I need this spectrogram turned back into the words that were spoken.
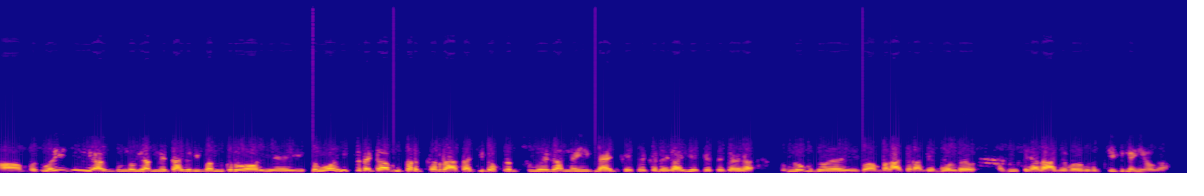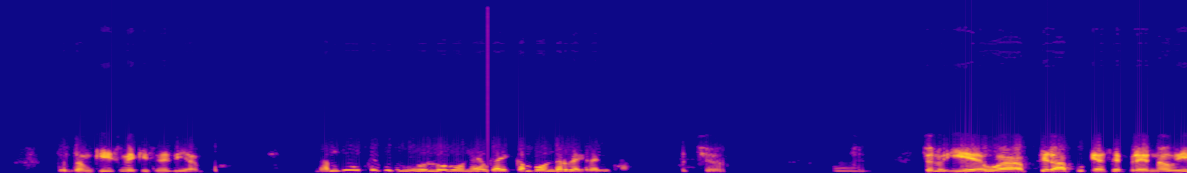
हाँ बस वही कि तुम लोग यार नेतागिरी बंद करो और ये तो वो इस तरह का वितर्क कर रहा था कि डॉक्टर छुएगा नहीं गाइड कैसे करेगा ये कैसे करेगा तुम लोग जो है बढ़ा चढ़ा के बोल रहे हो अभी से ज़्यादा आगे बढ़ोगे तो ठीक नहीं होगा। तो धमकी इसमें किसने दी आपको? धमकी उसके कुछ लोगों ने उसका एक कंपाउंडर वगैरह भी था। अच्छा। चलो ये हुआ अब फिर आपको कैसे प्रेरणा हुई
